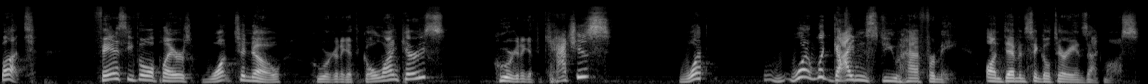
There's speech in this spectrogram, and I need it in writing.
But fantasy football players want to know who are going to get the goal line carries, who are going to get the catches. What, what, what guidance do you have for me on Devin Singletary and Zach Moss?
